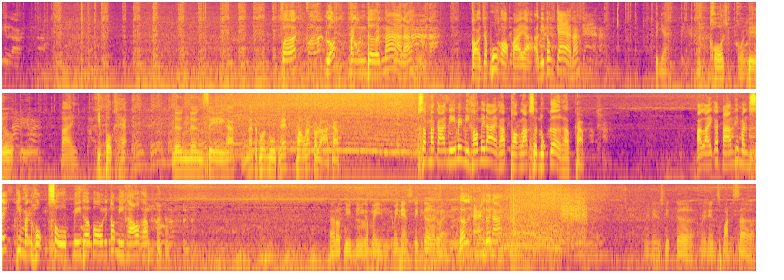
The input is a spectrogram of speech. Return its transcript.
พี่เวลาเฟิร์สรถมันเดินหน้านะ ก่อนจะพุ่งออกไปอะ อันนี้ต้องแก้นะ เป็นไง โค้ชบิลบายฮิปโปแคทหนึ่งหนึ่งสี่ครับนัทพลหมูเพชรทองรักกราชครับ สมการนี้ไม่มีเขาไม่ได้ครับ ทองรักสนุกเกอร์ครับครับ อะไรก็ตามที่มันซิกที่มันหกสูบมีเทอร์โบนี่ต้องมีเขาครับ แล้วรถทีมนี้ก็ไม่ไม่เน้นสติ๊กเกอร์ด้วย แล้วแรงด้วยนะ ไม่เน้นสติ๊กเกอร์ไม่เน้นสปอนเซอร์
